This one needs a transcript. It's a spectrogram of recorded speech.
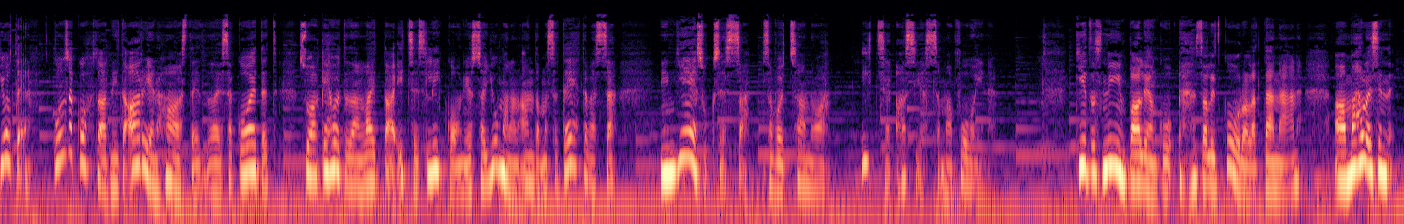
Joten kun sä kohtaat niitä arjen haasteita tai sä koet, että sua kehotetaan laittaa itsesi likoon jossa Jumalan antamassa tehtävässä, niin Jeesuksessa sä voit sanoa, itse asiassa mä voin. Kiitos niin paljon, kun sä olit kuulolla tänään. Mä haluaisin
